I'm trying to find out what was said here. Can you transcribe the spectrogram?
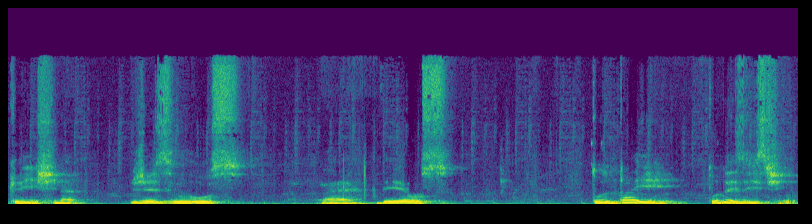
Krishna, Jesus, né, Deus, tudo tá aí, tudo existe.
